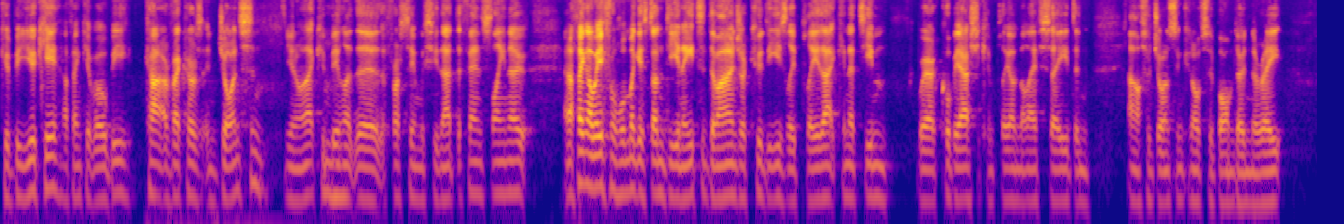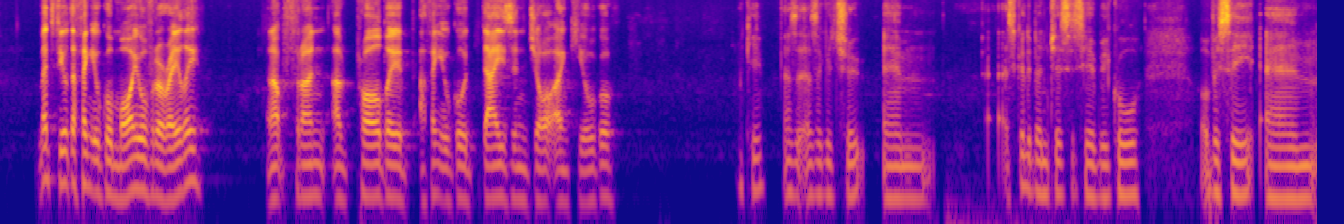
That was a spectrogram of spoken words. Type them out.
could be UK. I think it will be Carter Vickers and Johnston. You know, that could mm-hmm. be like the, the first time we see that defense line out. And I think away from home against Dundee United, the manager could easily play that kind of team where Kobayashi can play on the left side and Alistair Johnston can obviously bomb down the right. Midfield, I think he'll go Mooy over O'Riley. And up front, I'd probably, I think he'll go Daizen, Jota, and Kyogo. Okay, as a, as a good shoot. Um, it's going to be interesting to see how we go. Obviously, um,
